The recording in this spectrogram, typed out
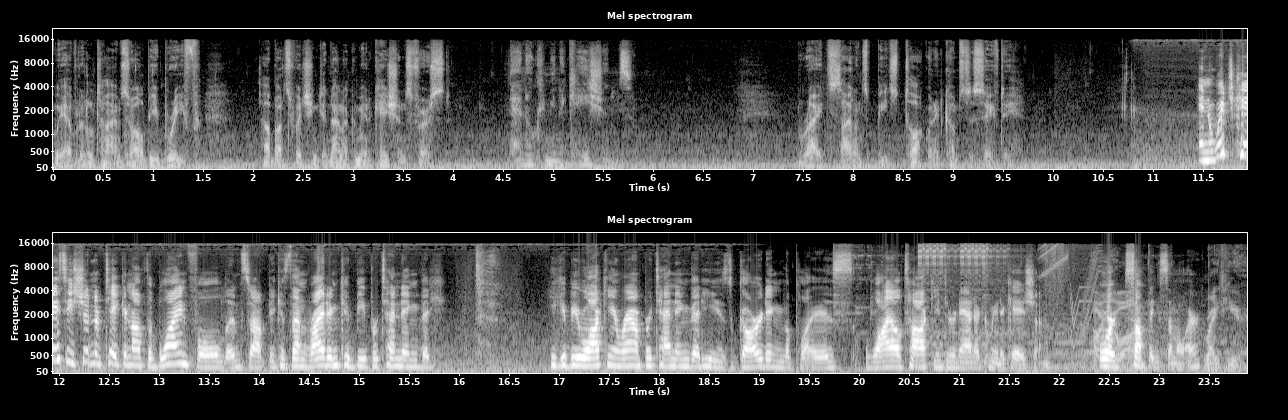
We have little time, so I'll be brief. How about switching to nanocommunications first? Nanocommunications. Right, silence beats talk when it comes to safety. In which case, he shouldn't have taken off the blindfold and stuff, because then Raiden could be pretending that he, he could be walking around pretending that he's guarding the place while talking through nanocommunication, oh, Are or something similar. Right here.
